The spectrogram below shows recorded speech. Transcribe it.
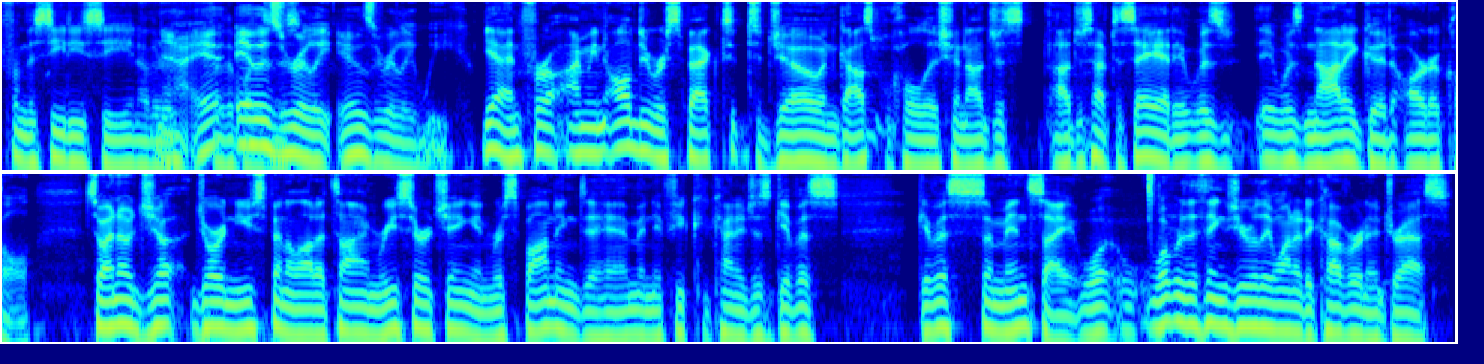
from the CDC and other. Yeah, other it, it was really it was really weak. Yeah, and for I mean, all due respect to Joe and Gospel Coalition, I'll just I'll just have to say it. It was it was not a good article. So I know jo- Jordan, you spent a lot of time researching and responding to him, and if you could kind of just give us give us some insight. What what were the things you really wanted to cover and address?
